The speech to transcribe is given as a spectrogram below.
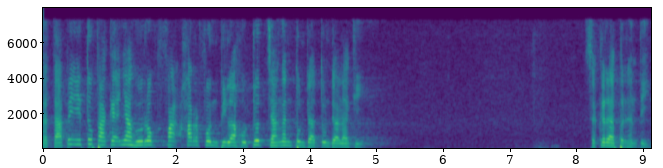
Tetapi itu pakainya huruf fa harfun bila hudud jangan tunda-tunda lagi. Segera berhenti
